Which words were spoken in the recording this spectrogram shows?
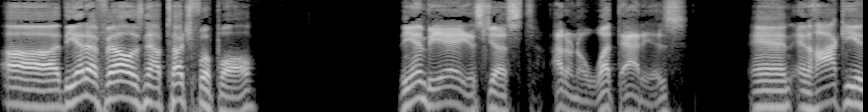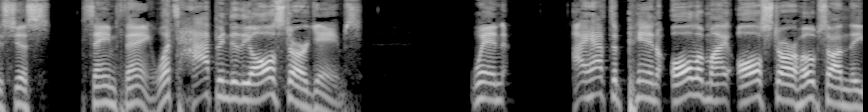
Uh, the NFL is now touch football. The NBA is just, I don't know what that is. And, and hockey is just same thing. What's happened to the All Star games? When I have to pin all of my all star hopes on the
